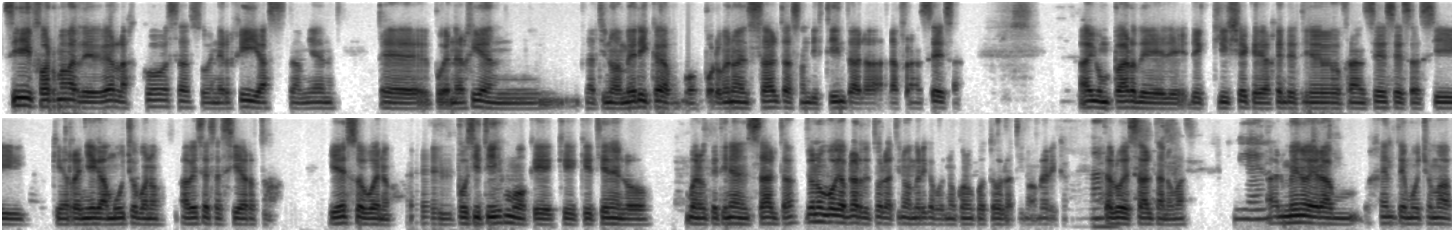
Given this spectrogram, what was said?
sí, forma de ver las cosas o energías también. Eh, pues energía en Latinoamérica, por lo menos en Salta, son distintas a la, francesa. Hay un par de, clichés que la gente tiene franceses así que reniega mucho, bueno, a veces es cierto. Y eso, bueno, el positivismo que, que, que tienen lo, bueno, que tienen en Salta. Yo no voy a hablar de toda Latinoamérica porque no conozco toda Latinoamérica. Ah. Te hablo de Salta nomás. Bien. Al menos era gente mucho más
